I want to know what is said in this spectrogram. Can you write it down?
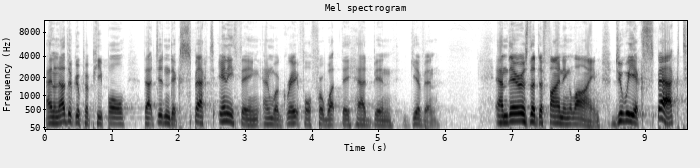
and another group of people that didn't expect anything and were grateful for what they had been given. And there's the defining line. Do we expect,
